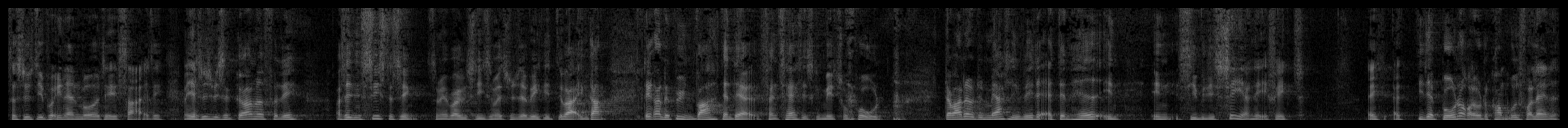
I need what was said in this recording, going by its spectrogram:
Så synes de på en eller anden måde, det er sejt. Ikke? Men jeg synes, vi skal gøre noget for det. Og så den sidste ting, som jeg bare vil sige, som jeg synes er vigtigt, det var en gang, dengang da byen var den der fantastiske metropol, der var der jo det mærkelige ved det, at den havde en, en civiliserende effekt. Ikke? At de der bunderøv, der kom ud fra landet,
